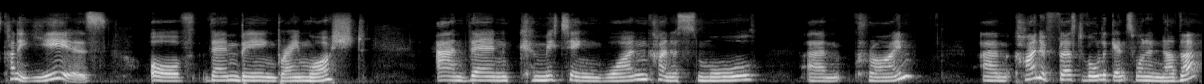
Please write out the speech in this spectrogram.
it's kind of years of them being brainwashed and then committing one kind of small um, crime, um, kind of first of all against one another,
